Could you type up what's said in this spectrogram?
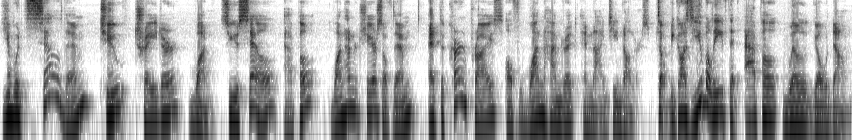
you would sell them to trader one. So you sell Apple 100 shares of them at the current price of $119. So, because you believe that Apple will go down.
